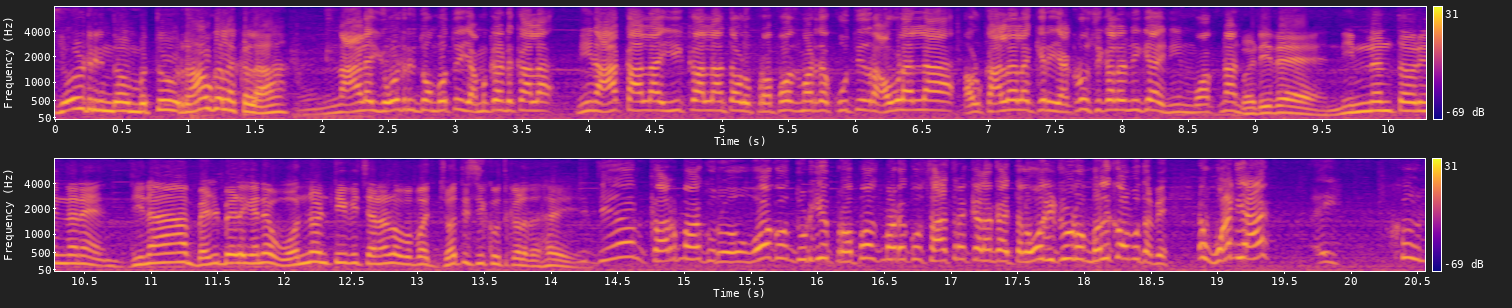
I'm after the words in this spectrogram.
ಏಳರಿಂದ ಒಂಬತ್ತು ರಾವ್ಗಲ ಕಳ. ನಾಳೆ ಏಳರಿಂದ ಒಂಬತ್ತು ಯಮಗಂಡ ಕಾಲ. ನೀನ್ ಆ ಕಾಲ ಈ ಕಾಲ ಅಂತ ಅವಳು ಪ್ರಪೋಸ್ ಮಾಡ್ದೆ ಕೂತಿದ್ರು ಅವಳಲ್ಲ. ಅವಳು ಕಾಲೆಲ್ಲ ಕಿರಿ ಎಕಡೂ ಸಿಗಲ್ಲ ನಿಗೆ. ನೀನ್ ಮೊಕ್ ನಾನು. ಬಡಿದೆ ನಿನ್ನಂತವ್ರಿಂದಾನೆ ದಿನಾ ಬೆಳ್ ಬೆಳಿಗ್ಗೆನೆ ಒಂದೊಂದ್ ಟಿವಿ ಚಾನಲ್ ಒಬ್ಬ ಜ್ಯೋತಿಷಿ ಕೂತ್ಕೊಳ್ಳೋದು ಹೈ. ಇದೇನ್ ಕರ್ಮ ಗುರು? ಹೋಗ್ ಒಂದ್ ಹುಡುಗಿ ಪ್ರಪೋಸ್ ಮಾಡಕ್ಕೂ ಶಾಸ್ತ್ರ ಕೇಳಂಗಾಯ್ತಲ್ಲ ಹೋಗಿ ಇಟ್ಟು ಮಲ್ಕೊಂಡ್ಬಿಟ್ಟವೆ ವಾದ್ಯಾ ಐ ಕೂಲ್.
